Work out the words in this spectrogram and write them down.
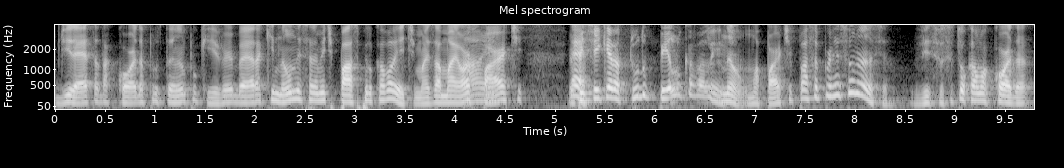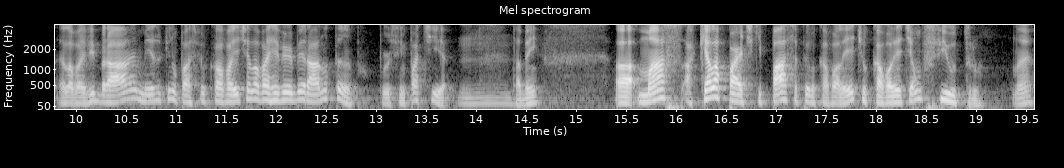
direta da corda para o tampo que reverbera, que não necessariamente passa pelo cavalete, mas a maior ah, é? parte. É. Eu é. pensei que era tudo pelo cavalete. Não, uma parte passa por ressonância. Se você tocar uma corda, ela vai vibrar, mesmo que não passe pelo cavalete, ela vai reverberar no tampo, por simpatia. Hum. Tá bem? Uh, mas aquela parte que passa pelo cavalete, o cavalete é um filtro. Né?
